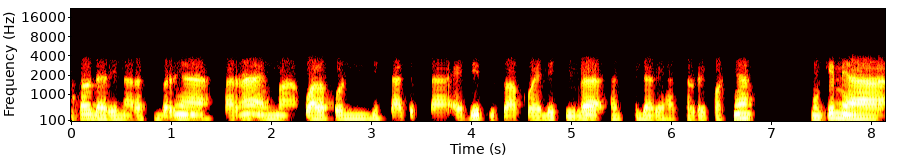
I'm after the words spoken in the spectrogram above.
atau dari narasumbernya. Karena emang walaupun bisa kita edit itu aku edit juga nanti dari hasil recordnya mungkin ya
